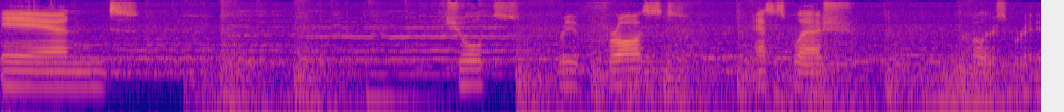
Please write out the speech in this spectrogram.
And Frost, Acid Splash, Color Spray,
